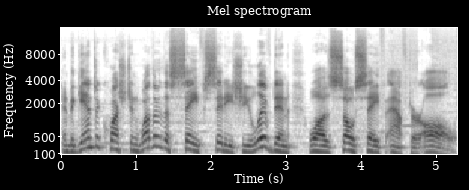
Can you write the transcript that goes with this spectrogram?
and began to question whether the safe city she lived in was so safe after all.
